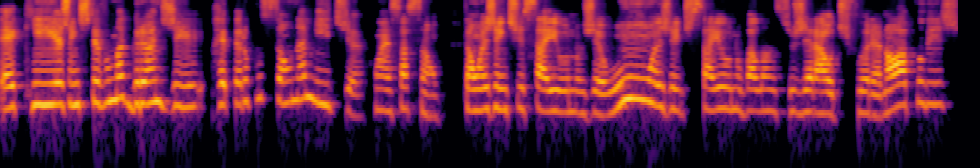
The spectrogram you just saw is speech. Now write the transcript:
é que a gente teve uma grande repercussão na mídia com essa ação. Então, a gente saiu no G1, a gente saiu no Balanço Geral de Florianópolis,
